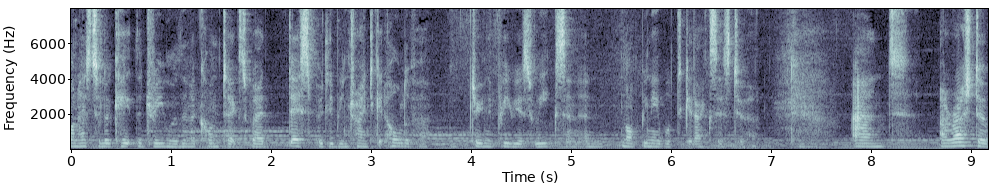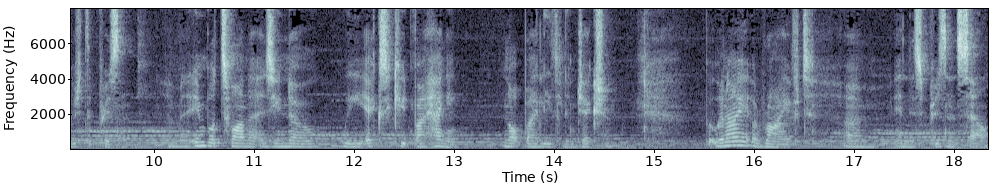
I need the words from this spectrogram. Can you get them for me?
one has to locate the dream within a context where I'd desperately been trying to get hold of her during the previous weeks and, and not been able to get access to her. And I rushed over to the prison. I mean, in Botswana, as you know, we execute by hanging, not by lethal injection. But when I arrived um, in this prison cell,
